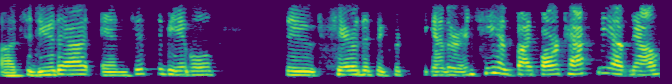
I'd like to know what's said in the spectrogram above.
uh, to do that and just to be able to share this together. And she has by far passed me up now.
